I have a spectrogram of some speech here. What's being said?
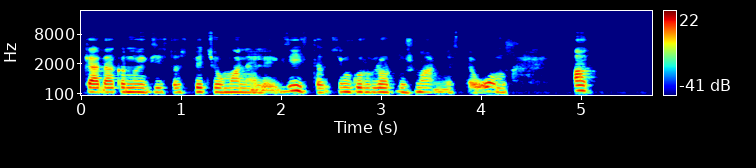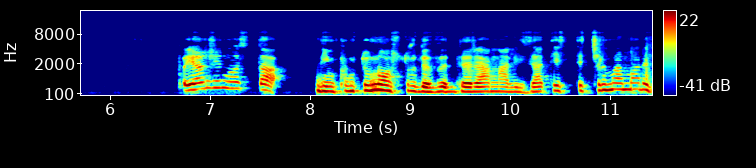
chiar dacă nu există o specie umană, ele există, singurul lor dușman este omul. Păi în genul ăsta din punctul nostru de vedere analizat, este cel mai mare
